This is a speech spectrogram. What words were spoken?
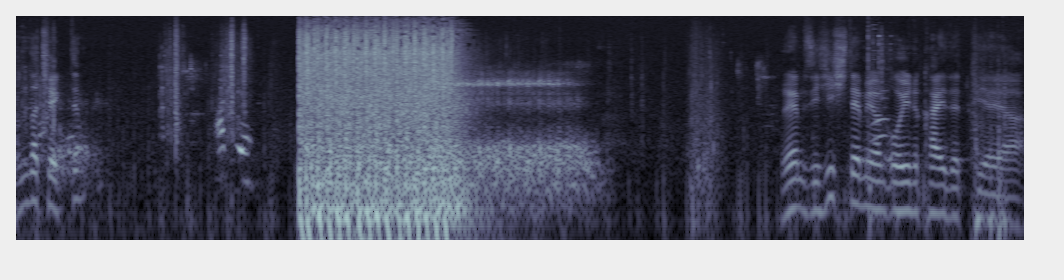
Bunu da çektim. Hadi. Remzi hiç demiyorsun oyunu kaydet diye ya.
